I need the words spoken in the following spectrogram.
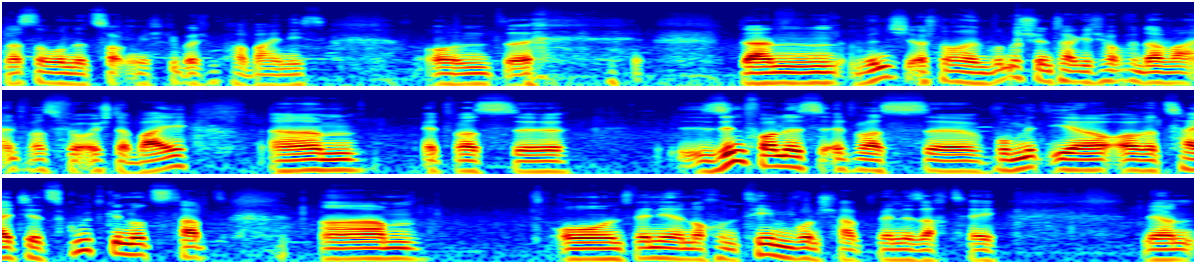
lasst eine Runde zocken. Ich gebe euch ein paar Beinis. Und äh, dann wünsche ich euch noch einen wunderschönen Tag. Ich hoffe, da war etwas für euch dabei. Ähm, etwas äh, Sinnvolles, etwas, äh, womit ihr eure Zeit jetzt gut genutzt habt. Ähm, und wenn ihr noch einen Themenwunsch habt, wenn ihr sagt, hey, Leon,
